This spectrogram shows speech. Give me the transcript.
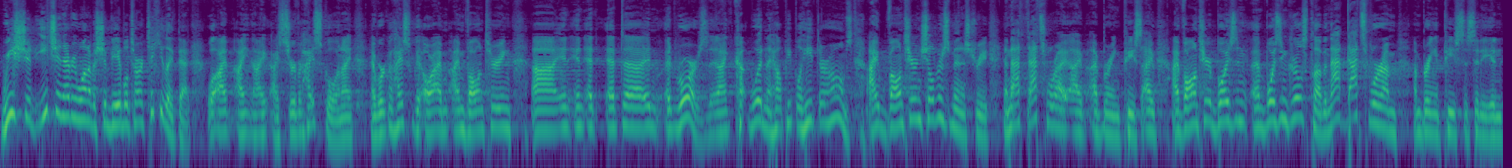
We should, each and every one of us should be able to articulate that. Well, I, I, I serve at high school and I, I work with high school, or I'm, I'm volunteering, uh, in, in, at, at, uh, in, at Roars and I cut wood and I help people heat their homes. I volunteer in children's ministry and that, that's where I, I, I bring peace. I, I volunteer Boys and, uh, Boys and Girls Club, and that, that's where I'm, I'm bringing peace to the city. And,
